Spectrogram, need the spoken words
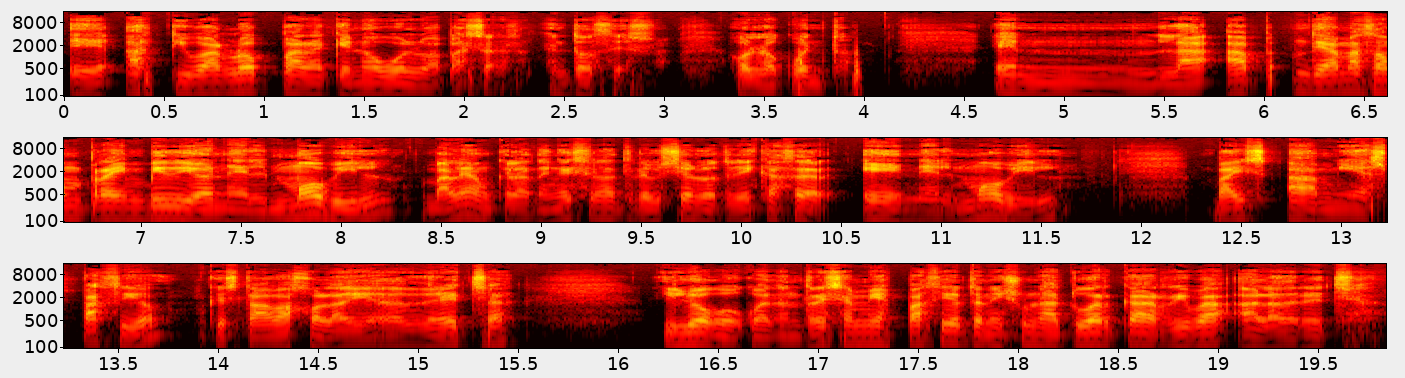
eh, activarlo para que no vuelva a pasar. Entonces, os lo cuento. En la app de Amazon Prime Video en el móvil, ¿vale? Aunque la tengáis en la televisión, lo tenéis que hacer en el móvil vais a mi espacio, que está abajo a la derecha, y luego cuando entráis en mi espacio tenéis una tuerca arriba a la derecha.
